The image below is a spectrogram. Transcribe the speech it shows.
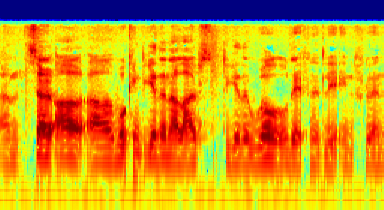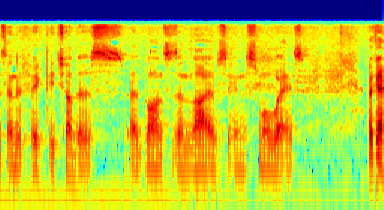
Um, so our, our walking together and our lives together will definitely influence and affect each other's advances and lives in small ways. Okay.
